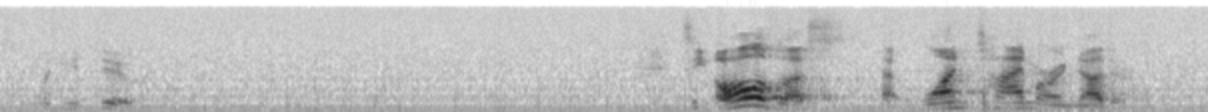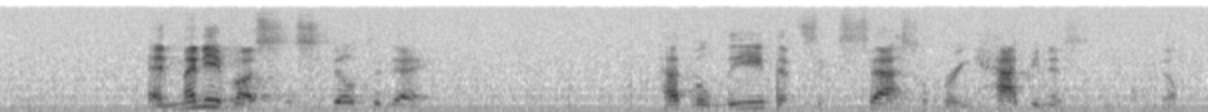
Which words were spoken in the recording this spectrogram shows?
So What do you do? See, all of us, at one time or another, and many of us still today, have believed that success will bring happiness and fulfillment.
